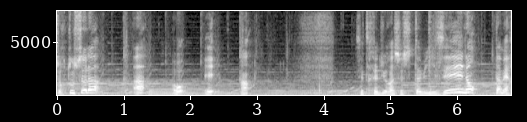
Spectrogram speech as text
Surtout cela Ah Oh Et un C'est très dur à se stabiliser. Non Ta mère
